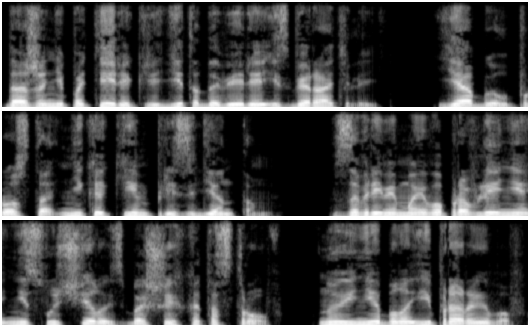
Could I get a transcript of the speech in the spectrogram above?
Даже не потеря кредита доверия избирателей. Я был просто никаким президентом. За время моего правления не случилось больших катастроф, но и не было и прорывов,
